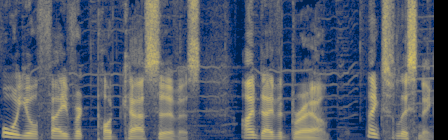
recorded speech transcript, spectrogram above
or your favourite podcast service. I'm David Brown. Thanks for listening.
